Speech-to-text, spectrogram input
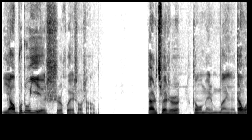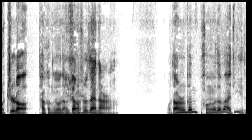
你要不注意是会受伤的，但是确实跟我没什么关系。但我知道他可能有点事。你当时在哪儿啊？我当时跟朋友在外地呢，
